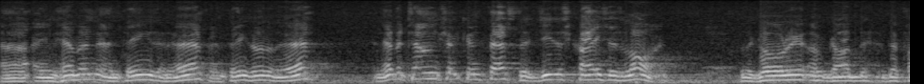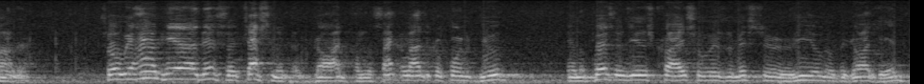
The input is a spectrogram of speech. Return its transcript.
uh, in heaven and things in earth and things under the earth, and every tongue should confess that Jesus Christ is Lord to the glory of God the Father. So we have here this adjustment of God from the psychological point of view in the person of Jesus Christ, who is the mystery revealed of the Godhead,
